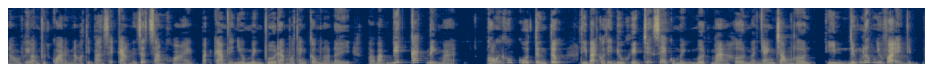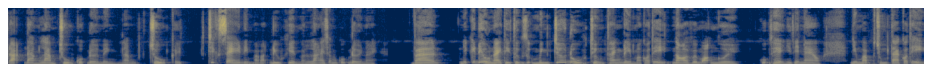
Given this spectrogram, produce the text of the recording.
nó, khi bạn vượt qua được nó thì bạn sẽ cảm thấy rất sảng khoái. Bạn cảm thấy như mình vừa đạt một thành công nào đấy và bạn biết cách để mà có một khúc cua tương tự thì bạn có thể điều khiển chiếc xe của mình mượt mà hơn và nhanh chóng hơn. Thì những lúc như vậy thì bạn đang làm chủ cuộc đời mình, làm chủ cái chiếc xe để mà bạn điều khiển và lái trong cuộc đời này. Và những cái điều này thì thực sự mình chưa đủ trưởng thành để mà có thể nói với mọi người cụ thể như thế nào. Nhưng mà chúng ta có thể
